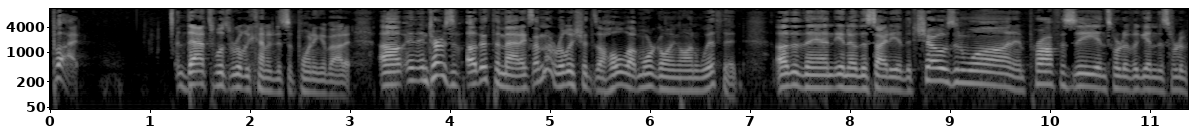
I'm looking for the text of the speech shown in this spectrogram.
but that's what's really kind of disappointing about it. Uh, in, in terms of other thematics, I'm not really sure there's a whole lot more going on with it, other than you know this idea of the chosen one and prophecy, and sort of again this sort of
